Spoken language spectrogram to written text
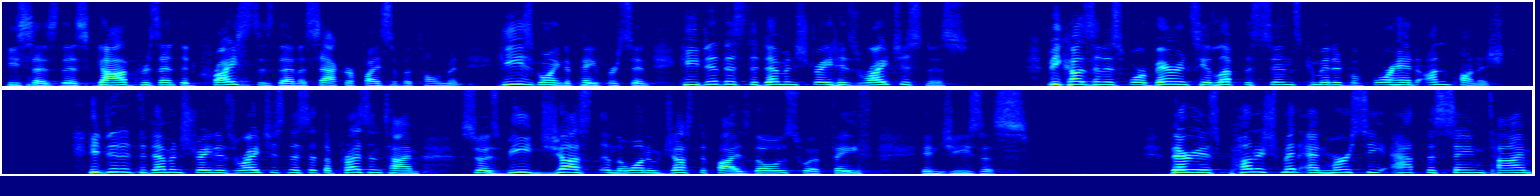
He says this God presented Christ as then a sacrifice of atonement. He's going to pay for sin. He did this to demonstrate his righteousness because in his forbearance he had left the sins committed beforehand unpunished. He did it to demonstrate his righteousness at the present time, so as be just and the one who justifies those who have faith in Jesus. There is punishment and mercy at the same time,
